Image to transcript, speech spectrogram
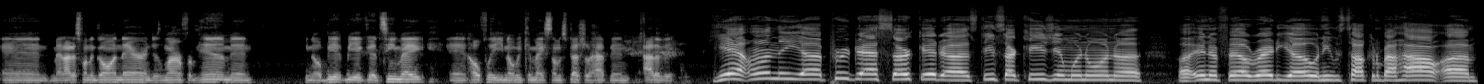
And man, I just want to go in there and just learn from him, and you know be be a good teammate, and hopefully you know we can make something special happen out of it. Yeah, on the uh, pre-draft circuit, uh, Steve Sarkisian went on uh, uh, NFL radio and he was talking about how um,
